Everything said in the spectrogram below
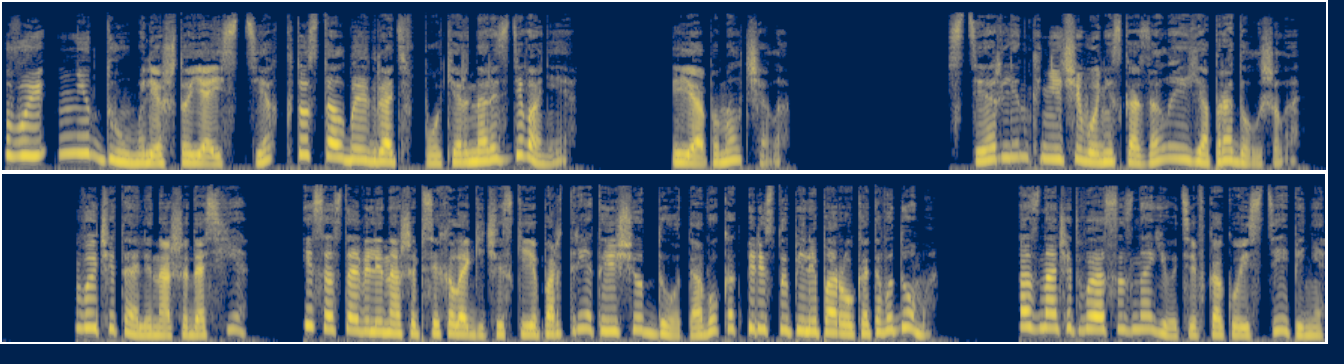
Вы не думали, что я из тех, кто стал бы играть в покер на раздевание? Я помолчала. Стерлинг ничего не сказала, и я продолжила. Вы читали наше досье и составили наши психологические портреты еще до того, как переступили порог этого дома. А значит, вы осознаете, в какой степени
